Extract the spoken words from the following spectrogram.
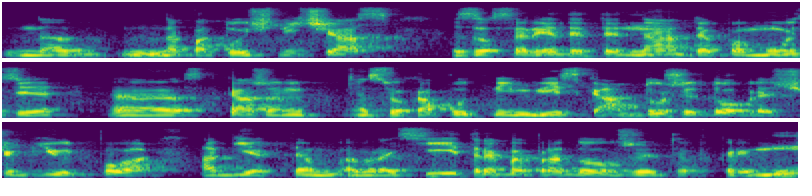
на, на поточний час зосередити на допомозі, е, скажімо, сухопутним військам. Дуже добре, що б'ють по об'єктам в Росії. Треба продовжити в Криму,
